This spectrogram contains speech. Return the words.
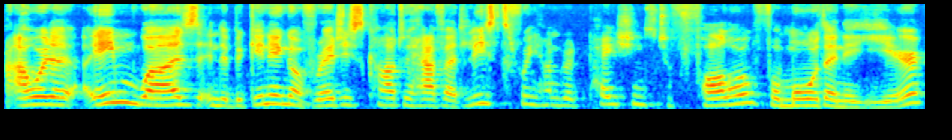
Our aim was in the beginning of Regiscar to have at least 300 patients to follow for more than a year.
